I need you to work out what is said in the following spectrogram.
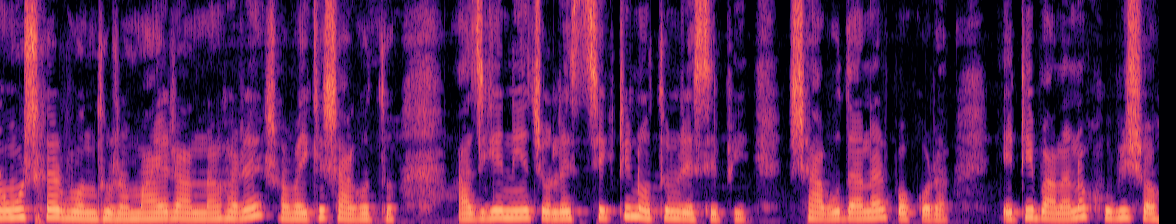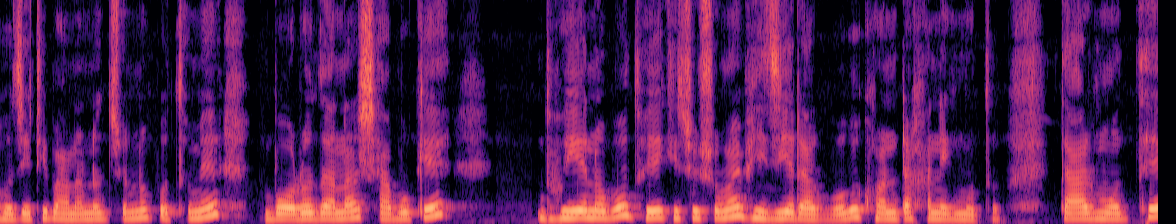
নমস্কার বন্ধুরা, মায়ের রান্নাঘরে সবাইকে স্বাগত। আজকে নিয়ে চলে এসেছি একটি নতুন রেসিপি সাবুদানার পকোড়া। এটি বানানো খুবই সহজ। এটি বানানোর জন্য প্রথমে বড় দানার সাবুকে ধুয়ে নেব, ধুয়ে কিছু সময় ভিজিয়ে রাখব ঘন্টাখানেক মতো। তার মধ্যে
